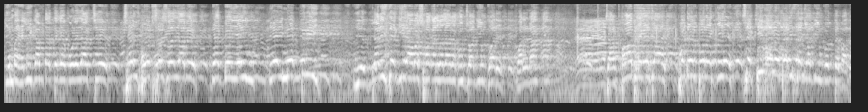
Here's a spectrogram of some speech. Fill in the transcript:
কিংবা হেলিকপ্টার থেকে পড়ে যাচ্ছে সেই ভোট শেষ হয়ে যাবে, দেখবে এই এই নেত্রী প্যারিসে গিয়ে আবার সকালবেলা এরকম জগিং করে। করে না? যার পা ভেঙে যায় ভোটের পরে গিয়ে সে কীভাবে প্যারিসে জগিং করতে পারে?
